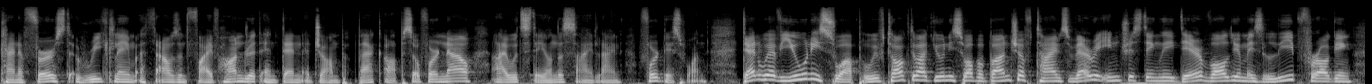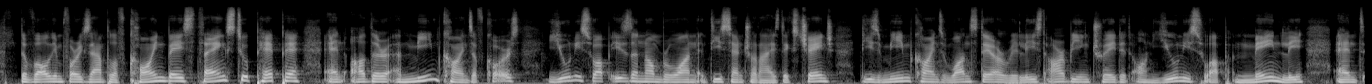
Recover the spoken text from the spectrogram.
kind of first reclaim 1,500 and then a jump back up. So for now, I would stay on the sideline for this one. Then we have Uniswap. We've talked about Uniswap a bunch of times. Very interestingly, their volume is leapfrogging the volume, for example, of Coinbase, thanks to Pepe and other uh, meme coins. Of course, Uniswap is the number one decentralized exchange. These meme coins, once they are released, are being traded on Uniswap mainly. And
